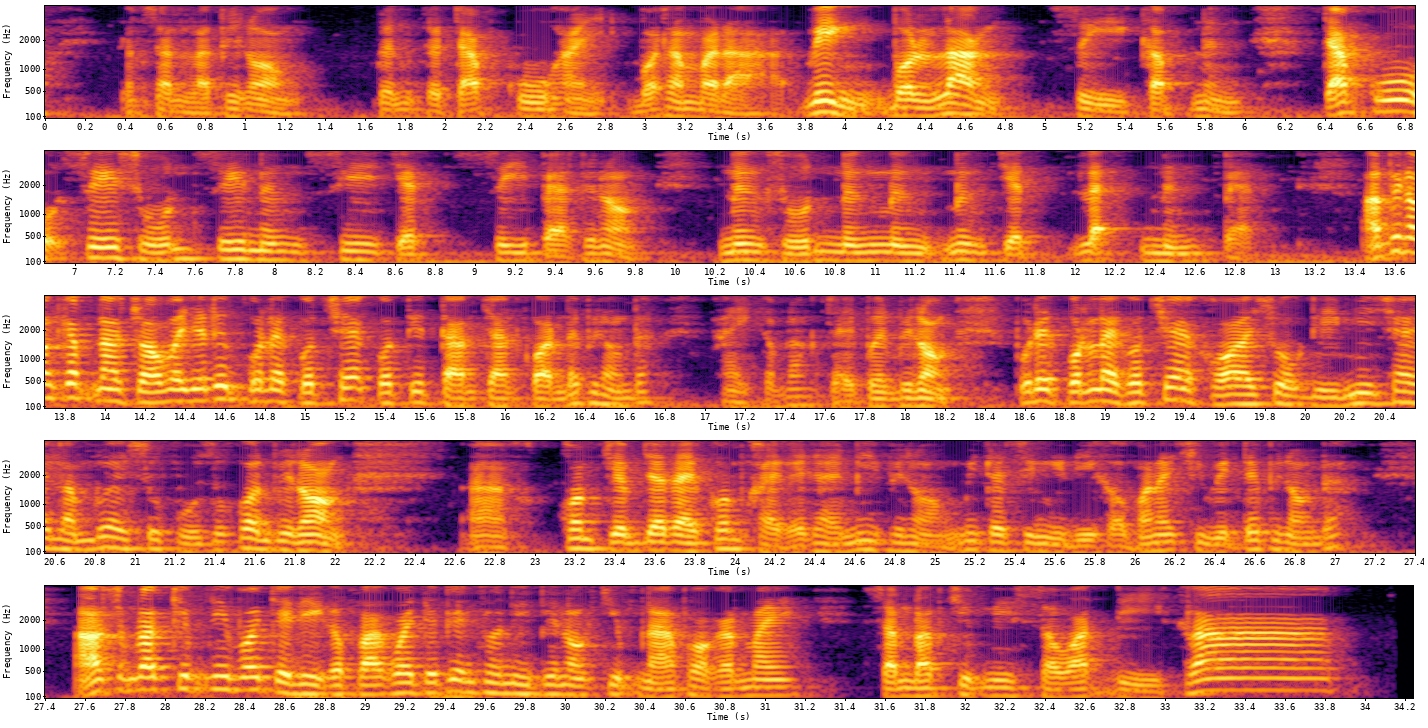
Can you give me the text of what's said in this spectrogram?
จังสันละพี่น้องเป็นกระจับคู่ให้บ่ธรรมดา วิ่งบนล่างสี่กับหนึ่งจับคู่สี่ศูนย์สี่หนึ่งสี่เจ็ดสี่แปดพี่น้องหนึ่งศูนย์หนึ่งหนึ่งหนึ่งเจ็ดและหนึ่งแปดเอาพี่น้องแคปหน้าจอไว้อย่าลืมกดไลค์กดแชร์กดติดตามจานก่อนได้พี่น้องเด้อ ให้กำลังใจเพื่อนพี่น้อง ผู้ใดกดไลค์กดแชร์ขอให้โชคดี มีใช่ลำด้วยสุผูสุขคนพี่น้องอ่าความเจ็บจะได้ความไข่ก็จะให้มีพี่น้อง มีแต่สิ่งดีๆเข้ามาในชีวิตได้พี่น้องเด้อเอาสำหรับคลิปนี้พ่อใจดีก็ฝากไว้แต่เพียงเท่านี้พี่น้องคลิปหนาพอกันไหมสำหรับคลิปนี้สวัสดีครับ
